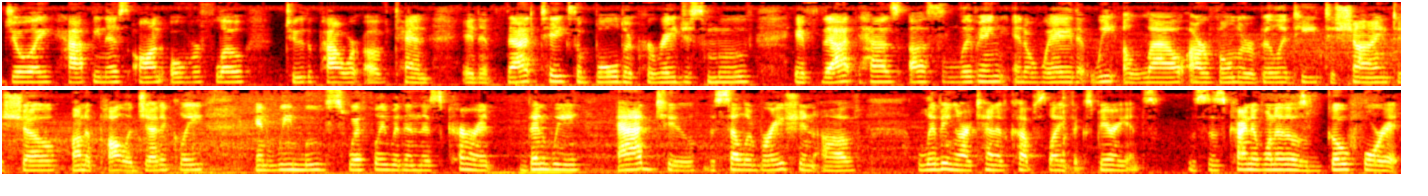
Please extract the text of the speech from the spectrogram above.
joy, happiness on overflow to the power of 10. And if that takes a bold or courageous move, if that has us living in a way that we allow our vulnerability to shine, to show unapologetically, and we move swiftly within this current, then we add to the celebration of living our Ten of Cups life experience. This is kind of one of those go for it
